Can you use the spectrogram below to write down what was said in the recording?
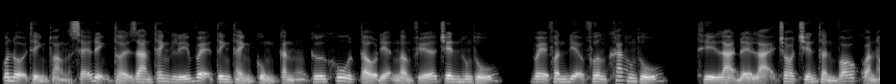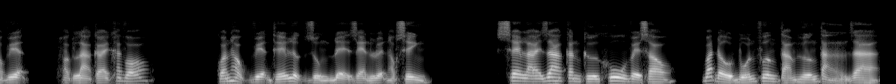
quân đội thỉnh thoảng sẽ định thời gian thanh lý vệ tinh thành cùng căn cứ khu tàu điện ngầm phía trên hung thú, về phần địa phương khác hung thú, thì là để lại cho chiến thần võ quán học viện, hoặc là cái khác võ. Quán học viện thế lực dùng để rèn luyện học sinh. Xe lái ra căn cứ khu về sau, bắt đầu bốn phương tám hướng tàng ra,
